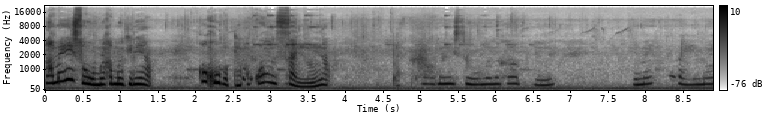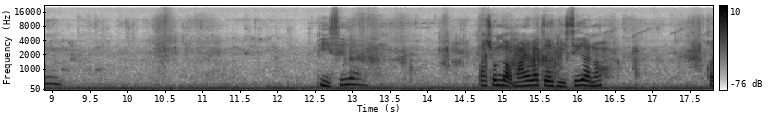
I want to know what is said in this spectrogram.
เราไม่ได้ซูมนะครับเมื่อกี้เนี่ย ก็ครูแบบผมเอากล้องมาสั่นหน่อยนะแบบเราไม่ได้ซูมแล้วนะครับ เห็นไหมเห็นไหมเห็นไหมผีเสื้อมาชมดอกไม้ได้ว่าเจอผีเสื้อเนาะ เขา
